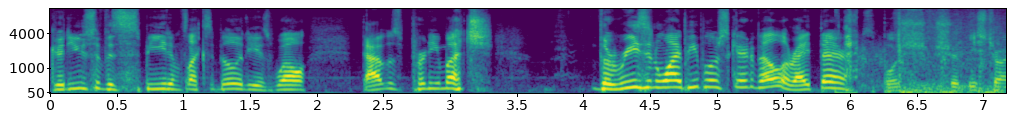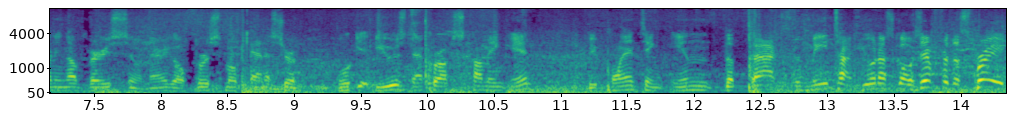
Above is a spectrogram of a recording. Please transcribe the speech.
good use of his speed and flexibility as well. That was pretty much the reason why people are scared of Ela right there. Bush should be starting up very soon. There you go. First smoke canister will get used. Necrox coming in be planting in the back. In the meantime, Jonas goes in for the spray,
